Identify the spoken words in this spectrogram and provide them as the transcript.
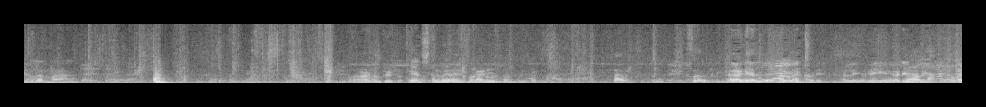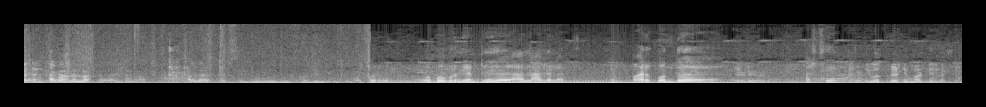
ಎಲ್ಲರನ್ನ ಏನ್ ಸಮಸ್ಯೆ? ಗಾಡಿ ಅಲ್ಲೇ ಅಲ್ಲ ನೋಡಿ ಅಲ್ಲೇ ಗಾಡಿ ಬರ್ಬೇಕು. ಒಬ್ಬೊಬ್ರಿಗೆ ಎಂಟ್ರಿ ಅಲ್ಲಿ ಆಗಲ್ಲ. ವಾರಕ್ಕೆ ಒಂದು ಅಷ್ಟೇ. ಇವತ್ತು ಭೇಟಿ ಮಾಡಲಿಲ್ಲ ಸರ್.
